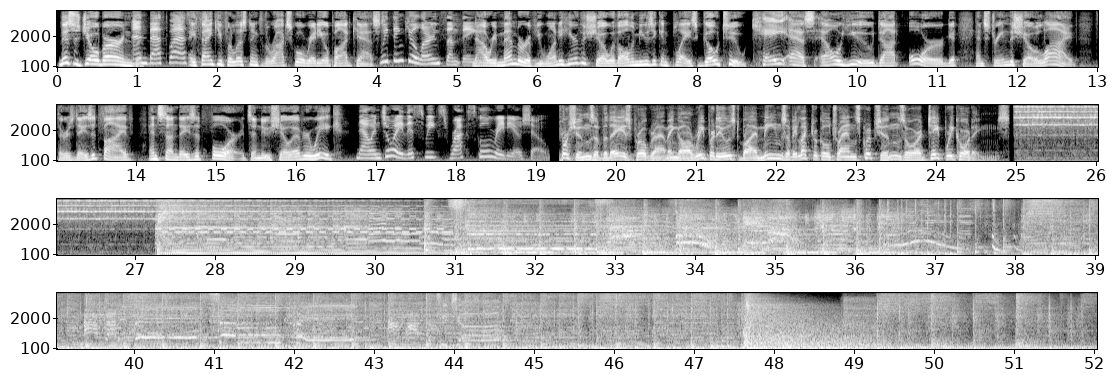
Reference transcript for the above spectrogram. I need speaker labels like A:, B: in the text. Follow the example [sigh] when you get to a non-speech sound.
A: This is Joe Burns.
B: And Beth West.
A: Hey, thank you for listening to the Rock School Radio Podcast.
B: We think you'll learn something.
A: Now, remember, if you want to hear the show with all the music in place, go to kslu.org and stream the show live. Thursdays at 5 and Sundays at 4. It's a new show every week.
B: Now, enjoy this week's Rock School Radio Show.
C: Portions of the day's programming are reproduced by means of electrical transcriptions or tape recordings.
